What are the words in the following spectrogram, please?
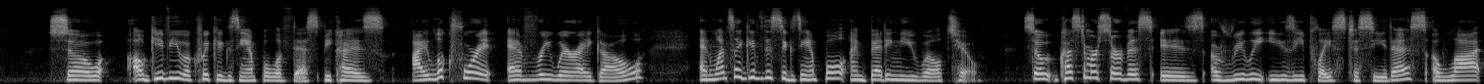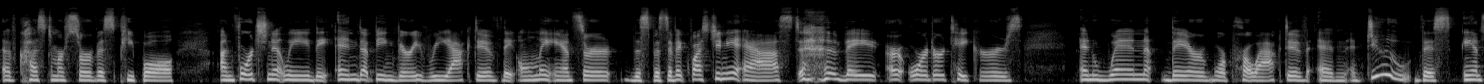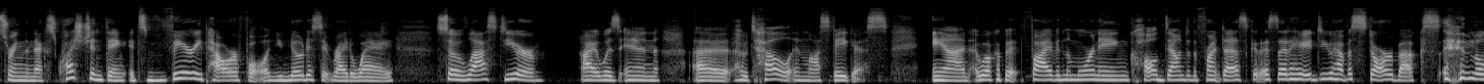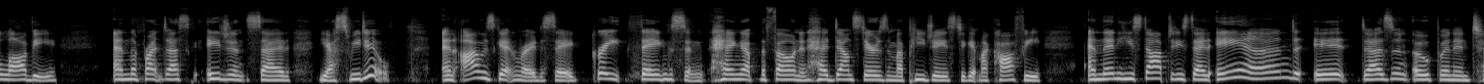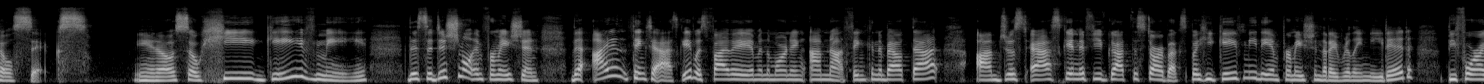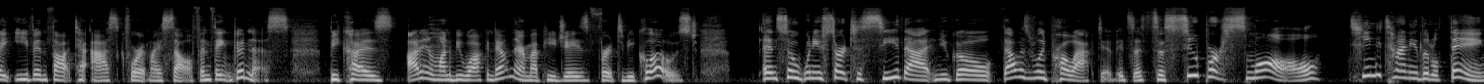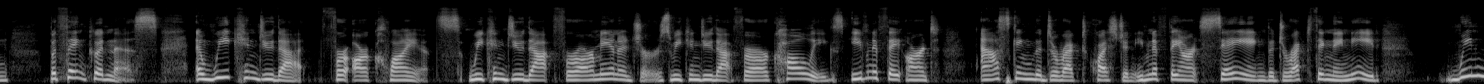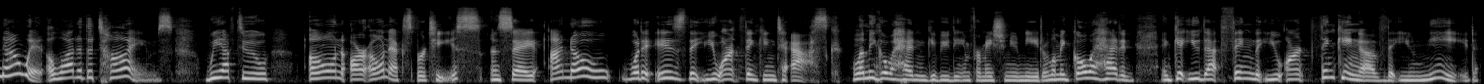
So I'll give you a quick example of this because I look for it everywhere I go. And once I give this example, I'm betting you will too. So, customer service is a really easy place to see this. A lot of customer service people, unfortunately, they end up being very reactive. They only answer the specific question you asked, they are order takers. And when they're more proactive and, and, do this answering the next question thing, it's very powerful and you notice it right away. So last year, I was in a hotel in Las Vegas and I woke up at five in the morning, called down to the front desk, and I said, Hey, do you have a Starbucks in the lobby? And the front desk agent said, Yes, we do. And I was getting ready to say, Great, thanks, and hang up the phone and head downstairs in my PJs to get my coffee. And then he stopped and he said, And it doesn't open until six you know? So he gave me this additional information that i didn't think to ask. It was 5 a.m in the morning. I'm not thinking about that. I'm just asking if you've got the starbucks. But he gave me the information that i really needed before i even thought to ask for it myself. And thank goodness because i didn't want to be walking down there in my pjs for it to be closed. And so when you start to see that and you go, that was really proactive. It's a, it's a super small, teeny tiny little thing, but thank goodness. And we can do that for our clients. We can do that for our managers. We can do that for our colleagues, even if they aren't asking the direct question, even if they aren't saying the direct thing they need. We know it a lot of the times. We have to own our own expertise and say, I know what it is that you aren't thinking to ask. Let me go ahead and give you the information you need, or let me go ahead and, and get you that thing that you aren't thinking of that you need.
